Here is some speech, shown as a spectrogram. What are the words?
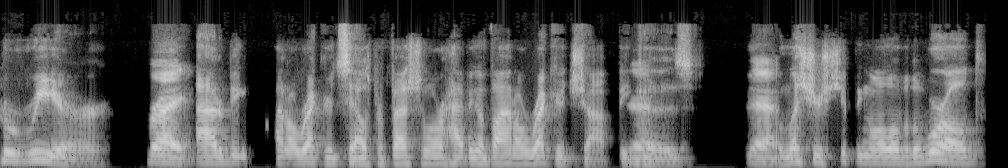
career Right. out of being a vinyl record sales professional or having a vinyl record shop because Yeah. unless you're shipping all over the world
